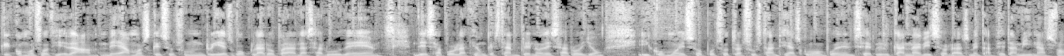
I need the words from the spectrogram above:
que como sociedad veamos que eso es un riesgo claro para la salud de, de esa población que está en pleno desarrollo y como eso, pues otras sustancias como pueden ser el cannabis o las metanfetaminas, ¿no?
